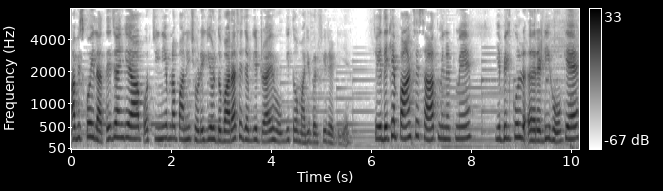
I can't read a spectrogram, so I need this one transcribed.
अब इसको हिलाते जाएँगे आप और चीनी अपना पानी छोड़ेगी और दोबारा से जब ये ड्राई होगी तो हमारी बर्फ़ी रेडी है। तो ये देखें, पाँच से सात मिनट में ये बिल्कुल रेडी हो गया है।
